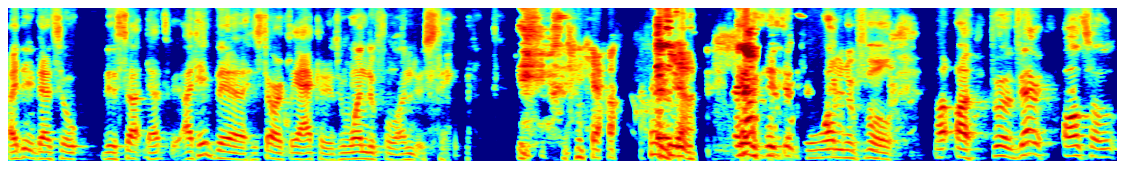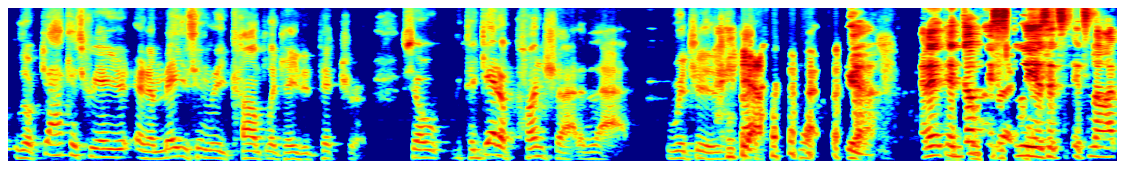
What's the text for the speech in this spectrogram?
I think that's a this uh, that's I think the historically accurate is a wonderful understatement. yeah, yeah, it's just wonderful uh, uh, for a very also look, Jack has created an amazingly complicated picture. So to get a punch out of that, which is yeah, yeah, and it, it doubly silly is it's it's not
